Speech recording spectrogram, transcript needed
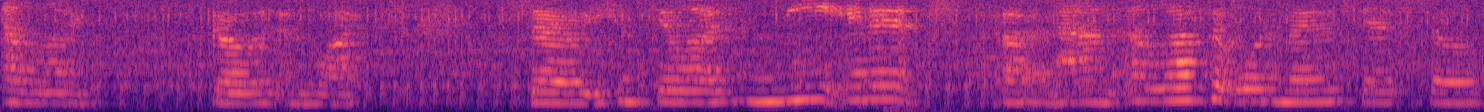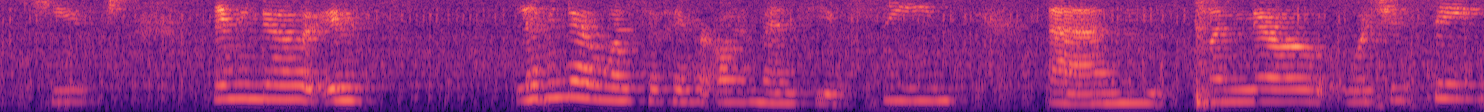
and like gold and white. So you can see a lot of me in it. Um, and I love the ornaments, they're so cute. Let me know if let me know what's your favorite ornaments you've seen and let me know what you think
